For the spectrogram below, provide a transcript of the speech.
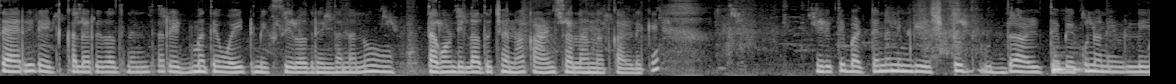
ಸ್ಯಾರಿ ರೆಡ್ ಕಲರ್ ಇರೋದ್ರಿಂದ, ರೆಡ್ ಮತ್ತು ವೈಟ್ ಮಿಕ್ಸ್ ಇರೋದ್ರಿಂದ ನಾನು ತಗೊಂಡಿಲ್ಲ. ಅದು ಚೆನ್ನಾಗಿ ಕಾಣಿಸಲ್ಲ ಅನ್ನೋದು ಕಾರಣಕ್ಕೆ. ಈ ರೀತಿ ಬಟ್ಟೆನ ನಿಮಗೆ ಎಷ್ಟು ಉದ್ದ ಅಳತೆ ಬೇಕು, ನಾನು ಇಲ್ಲಿ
